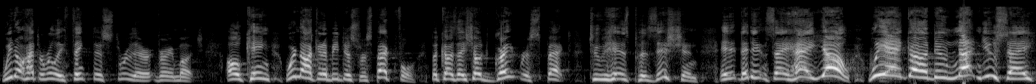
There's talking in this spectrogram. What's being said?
we don't have to really think this through there very much. Oh, king, we're not going to be disrespectful because they showed great respect to his position. It, they didn't say, Hey, yo, we ain't going to do nothing you say.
